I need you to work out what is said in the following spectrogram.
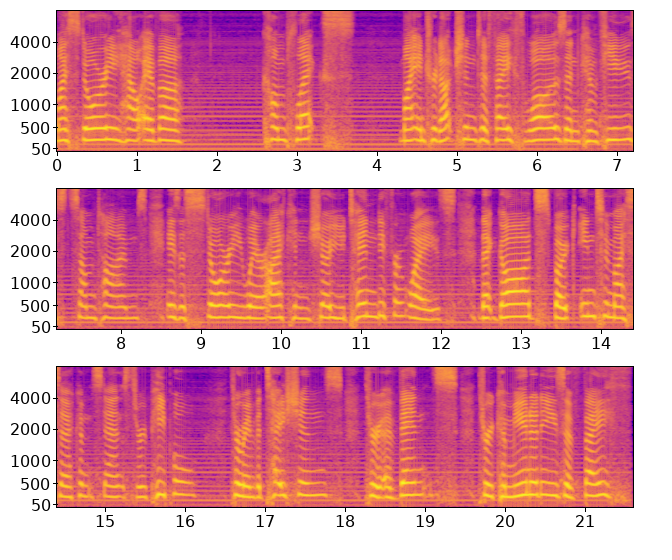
My story, however complex my introduction to faith was and confused sometimes, is a story where I can show you 10 different ways that God spoke into my circumstance through people, through invitations, through events, through communities of faith,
